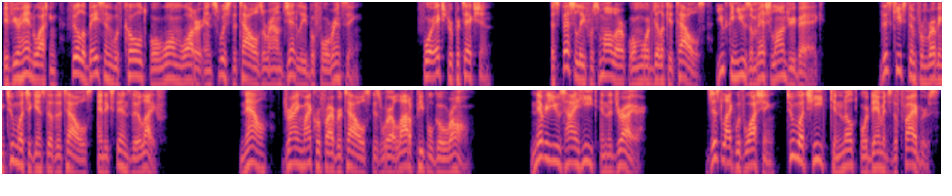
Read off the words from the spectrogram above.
If you're hand washing, fill a basin with cold or warm water and swish the towels around gently before rinsing. For extra protection, especially for smaller or more delicate towels, you can use a mesh laundry bag. This keeps them from rubbing too much against other towels and extends their life. Now, drying microfiber towels is where a lot of people go wrong. Never use high heat in the dryer. Just like with washing, too much heat can melt or damage the fibers.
